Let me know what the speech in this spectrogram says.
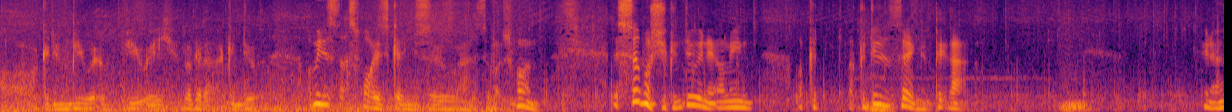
Oh, I can imbue it with beauty. Look at that, I can do it. I mean, that's why this game's so uh, so much fun. There's so much you can do in it. I mean, I could I could do the thing and pick that, you know,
